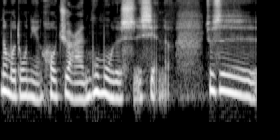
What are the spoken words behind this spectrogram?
那么多年后，居然默默的实现了，就是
